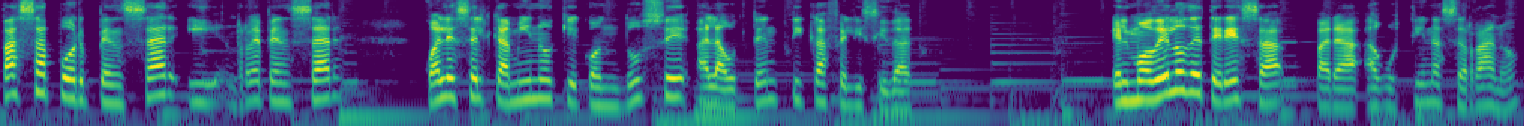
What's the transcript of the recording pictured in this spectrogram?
pasa por pensar y repensar cuál es el camino que conduce a la auténtica felicidad. El modelo de Teresa para Agustina Serrano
